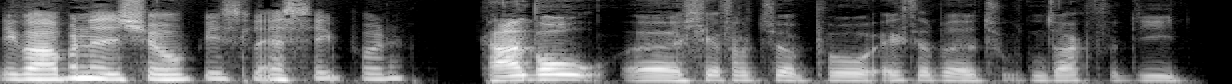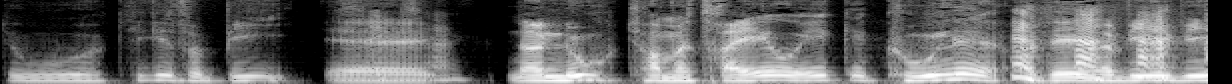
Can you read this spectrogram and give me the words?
det går op og ned i showbiz. Lad os se på det. Karen Bro, øh, chefredaktør på Ekstrabladet, tusind tak, fordi du kiggede forbi, øh, når nu Thomas Treve ikke kunne, og, det, og vi, vi,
